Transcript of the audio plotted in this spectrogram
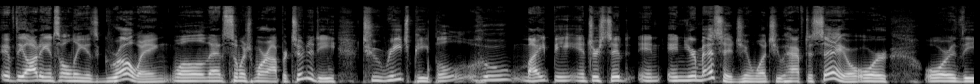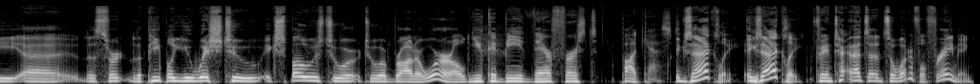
if the audience only is growing, well, that's so much more opportunity to reach people who might be interested in, in your message and what you have to say, or or, or the uh, the the people you wish to expose to to a broader world. You could be their first podcast. Exactly. Exactly. Fantastic. That's a, that's a wonderful framing.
